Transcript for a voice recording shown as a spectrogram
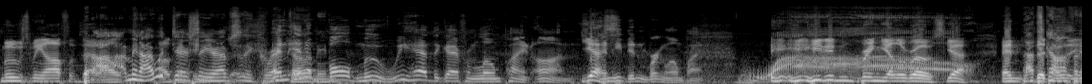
moves me off of that, I, I'll- mean, I would I'll dare say you're absolutely correct. And though. in a I mean, bold move, we had the guy from Lone Pint on. Yes. And he didn't bring Lone Pint. He, he- he didn't bring Yellow Rose. Yeah, and That's the, confidence.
